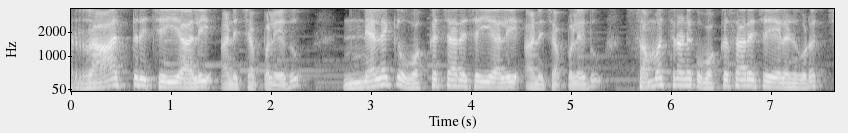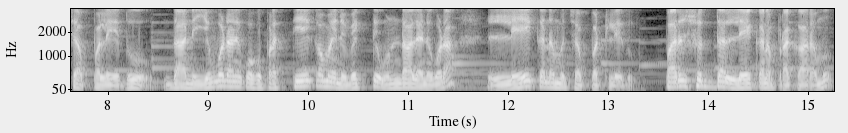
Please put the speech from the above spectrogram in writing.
రాత్రి చేయాలి అని చెప్పలేదు. నెలకి ఒక్కసారి చేయాలి అని చెప్పలేదు సంవత్సరానికి ఒక్కసారి చేయాలని కూడా చెప్పలేదు. దాన్ని ఇవ్వడానికి ఒక ప్రత్యేకమైన వ్యక్తి ఉండాలని కూడా లేఖనము చెప్పట్లేదు. పరిశుద్ధ లేఖన ప్రకారము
